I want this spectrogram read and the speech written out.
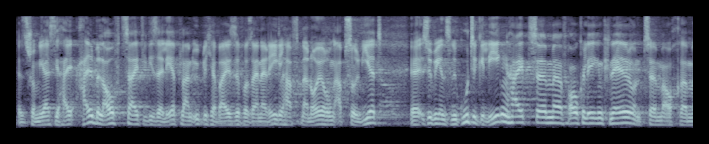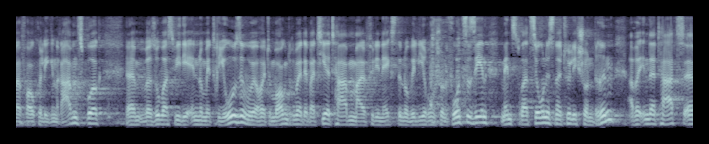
Das ist schon mehr als die halbe Laufzeit, die dieser Lehrplan üblicherweise vor seiner regelhaften Erneuerung absolviert. Äh, ist übrigens eine gute Gelegenheit, ähm, Frau Kollegin Knell und ähm, auch ähm, Frau Kollegin Ravensburg, über so etwas wie die Endometriose, wo wir heute Morgen darüber debattiert haben, mal für die nächste Novellierung schon vorzusehen. Menstruation ist natürlich schon drin, aber in der Tat äh,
